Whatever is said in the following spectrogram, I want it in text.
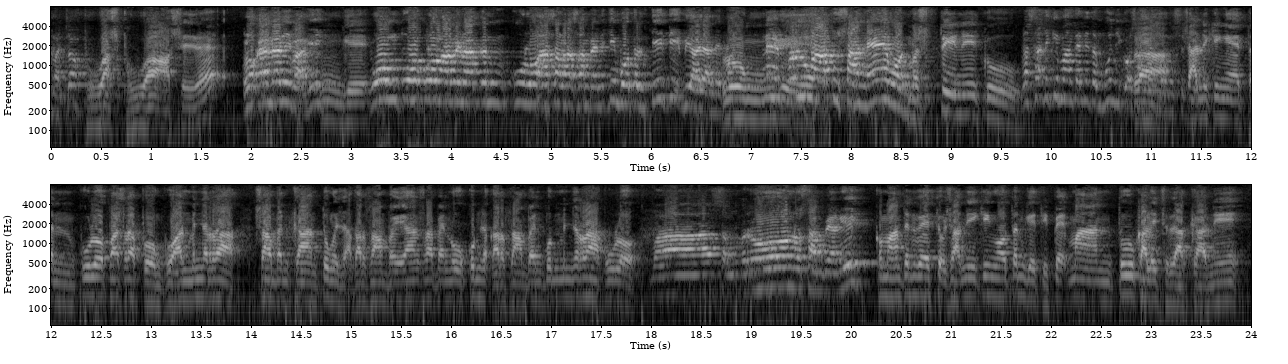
Maco. Buas-buas rek. Kula kandhani Pak iki. Nggih. Wong tua kula ngawinaken kula asal sampean iki mboten titik biayane, Pak. Lho, Nek perlu atusan ewon. Mesti niku. Lah sakniki manteni teng pundi kok Lah, sampean? saniki ngeten, kula pasrah bongkoan menyerah, sampean gantung sak karo sampean, sampean hukum sak karo sampean pun menyerah kula. Wah, sembrono sampean iki. Kemanten wedok sakniki ngoten nggih dipek mantu kali jeragane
